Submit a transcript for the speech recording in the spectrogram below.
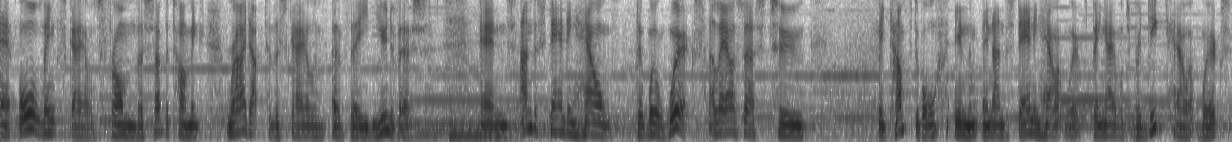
at all length scales, from the subatomic right up to the scale of, of the universe. And understanding how the world works allows us to be comfortable in, in understanding how it works, being able to predict how it works,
